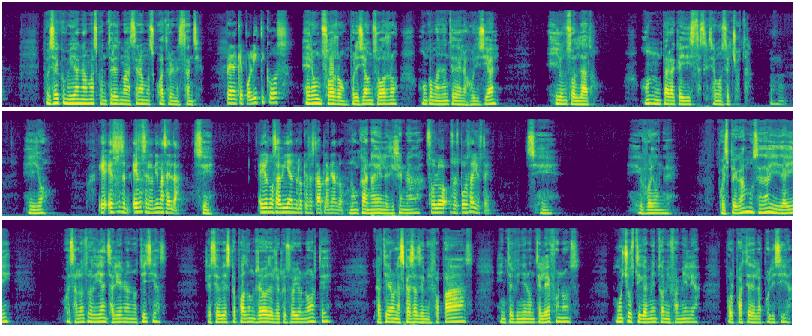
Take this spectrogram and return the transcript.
Pues ahí convivía nada más con tres más, éramos cuatro en estancia. ¿Pero en qué políticos? Era un zorro, un policía, un zorro, un comandante de la judicial y un soldado, un paracaidista que se llama el Chota. Y yo. E, ¿Esos, ¿Esos en la misma celda? Sí. Ellos no sabían de lo que usted estaba planeando. Nunca a nadie le dije nada. Solo su esposa y usted. Sí. Y fue donde, pues pegamos, ¿verdad? Y de ahí, pues al otro día salieron las noticias que se había escapado un reo del reclusorio norte, catieron las casas de mis papás, intervinieron teléfonos, mucho hostigamiento a mi familia por parte de la policía.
